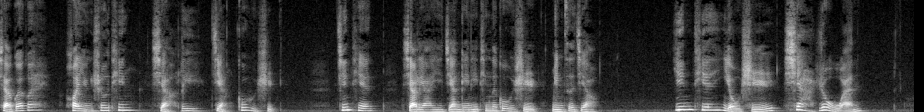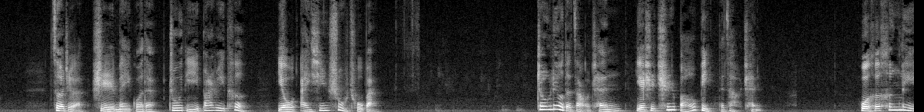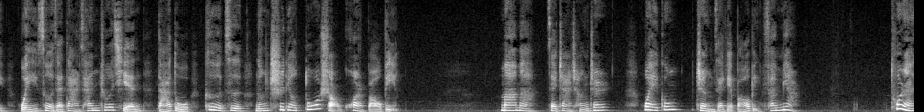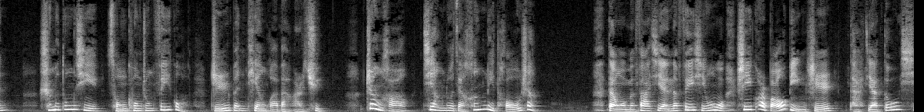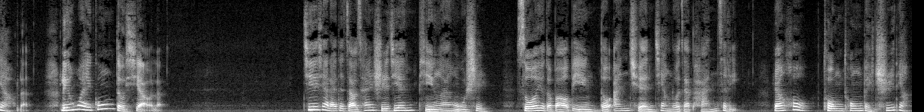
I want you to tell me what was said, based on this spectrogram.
小乖乖，欢迎收听小丽讲故事。今天，小丽阿姨讲给你听的故事名字叫《阴天有时下肉丸》，作者是美国的朱迪·巴瑞特，由爱心树出版。周六的早晨也是吃薄饼的早晨。我和亨利围坐在大餐桌前，打赌各自能吃掉多少块薄饼。妈妈在榨橙汁儿，外公正在给薄饼翻面儿。突然，什么东西从空中飞过，直奔天花板而去，正好降落在亨利头上。当我们发现那飞行物是一块薄饼时，大家都笑了。连外公都笑了。接下来的早餐时间平安无事，所有的薄饼都安全降落在盘子里，然后通通被吃掉，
